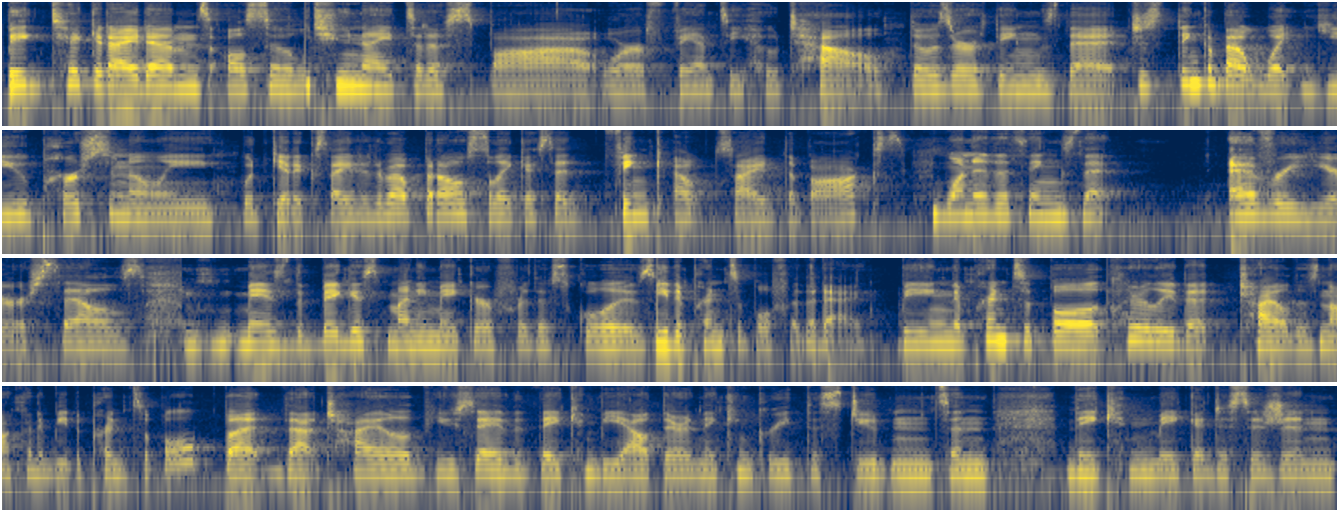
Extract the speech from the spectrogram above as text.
Big ticket items, also two nights at a spa or fancy hotel. Those are things that just think about what you personally would get excited about, but also, like I said, think outside the box. One of the things that every year sales is the biggest moneymaker for the school is be the principal for the day. Being the principal clearly that child is not going to be the principal but that child you say that they can be out there and they can greet the students and they can make a decision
